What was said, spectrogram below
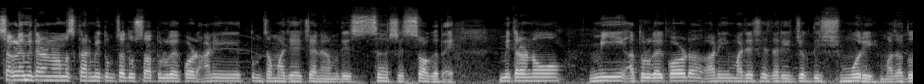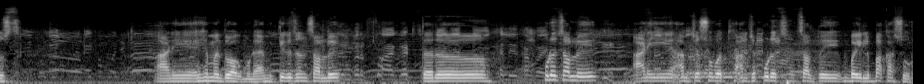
सगळ्या मित्रांनो नमस्कार. मी तुमचा दोस्त अतुल गायकवाड आणि तुमचं माझ्या या चॅनलमध्ये सहर्ष स्वागत आहे. मित्रांनो मी अतुल गायकवाड आणि माझ्या शेजारी जगदीश मोरे माझा दोस्त आणि हेमंत वाघमोडे. आम्ही तिघजण चाललो आहे तर पुढं चाललो आहे आणि आमच्यासोबत आमच्या पुढंच चालतो आहे बैल बकासूर.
